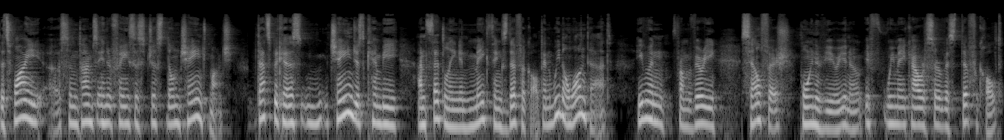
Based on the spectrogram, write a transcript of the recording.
That's why uh, sometimes interfaces just don't change much. That's because changes can be unsettling and make things difficult, and we don't want that. Even from a very selfish point of view, you know, if we make our service difficult,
